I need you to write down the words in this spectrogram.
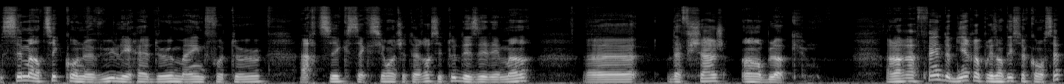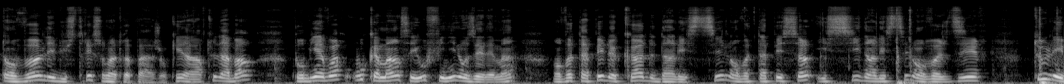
sémantiques qu'on a vus, les headers, main, footer, articles, sections, etc., c'est tous des éléments d'affichage en bloc. Alors, afin de bien représenter ce concept, on va l'illustrer sur notre page. Alors, tout d'abord, pour bien voir où commence et où finit nos éléments, on va taper le code dans les styles. On va taper ça ici dans les styles. On va dire tous les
